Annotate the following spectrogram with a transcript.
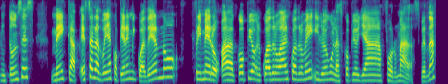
Entonces, makeup. Estas las voy a copiar en mi cuaderno primero ah, copio el cuadro A, el cuadro B y luego las copio ya formadas, ¿verdad?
